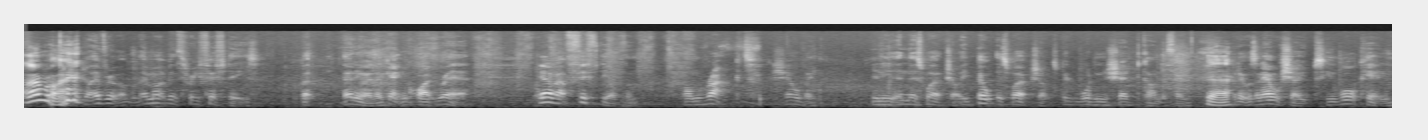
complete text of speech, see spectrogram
Oh right. whatever it, they might have been 350s but anyway they're getting quite rare he had about 50 of them on racked shelving in, in this workshop he built this workshop it's a big wooden shed kind of thing Yeah. but it was an L shape so you walk in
